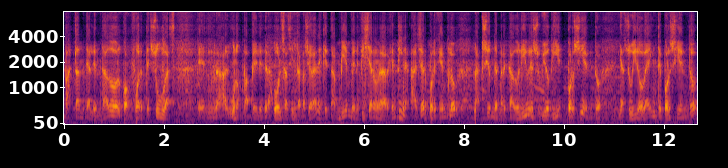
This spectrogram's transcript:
bastante alentador, con fuertes subas en algunos papeles de las bolsas internacionales que también beneficiaron a la Argentina. Ayer, por ejemplo, la acción de Mercado Libre subió 10% y ha subido 20%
